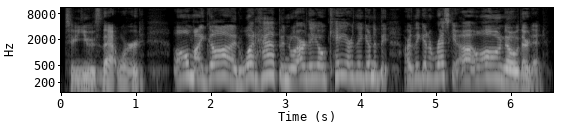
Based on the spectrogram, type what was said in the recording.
to use that word. Oh my God, what happened? Are they okay? Are they going to be? Are they going to rescue? Oh, oh no, they're dead.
